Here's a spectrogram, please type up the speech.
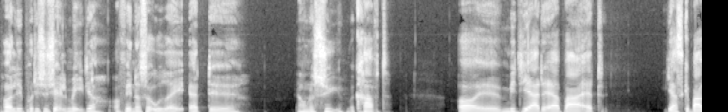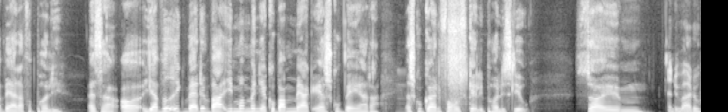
Polly på de sociale medier, og finder så ud af, at, øh, at hun er syg med kræft. Og øh, mit hjerte er bare, at jeg skal bare være der for Polly. Altså, og jeg ved ikke, hvad det var i mig, men jeg kunne bare mærke, at jeg skulle være der. Jeg skulle gøre en forskel i Pollys liv. Så, øhm, Ja, det var du.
